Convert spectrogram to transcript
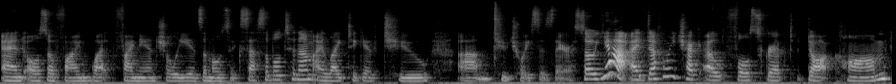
and also find what financially is the most accessible to them, I like to give two um, two choices there. So yeah, I definitely check out fullscript.com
